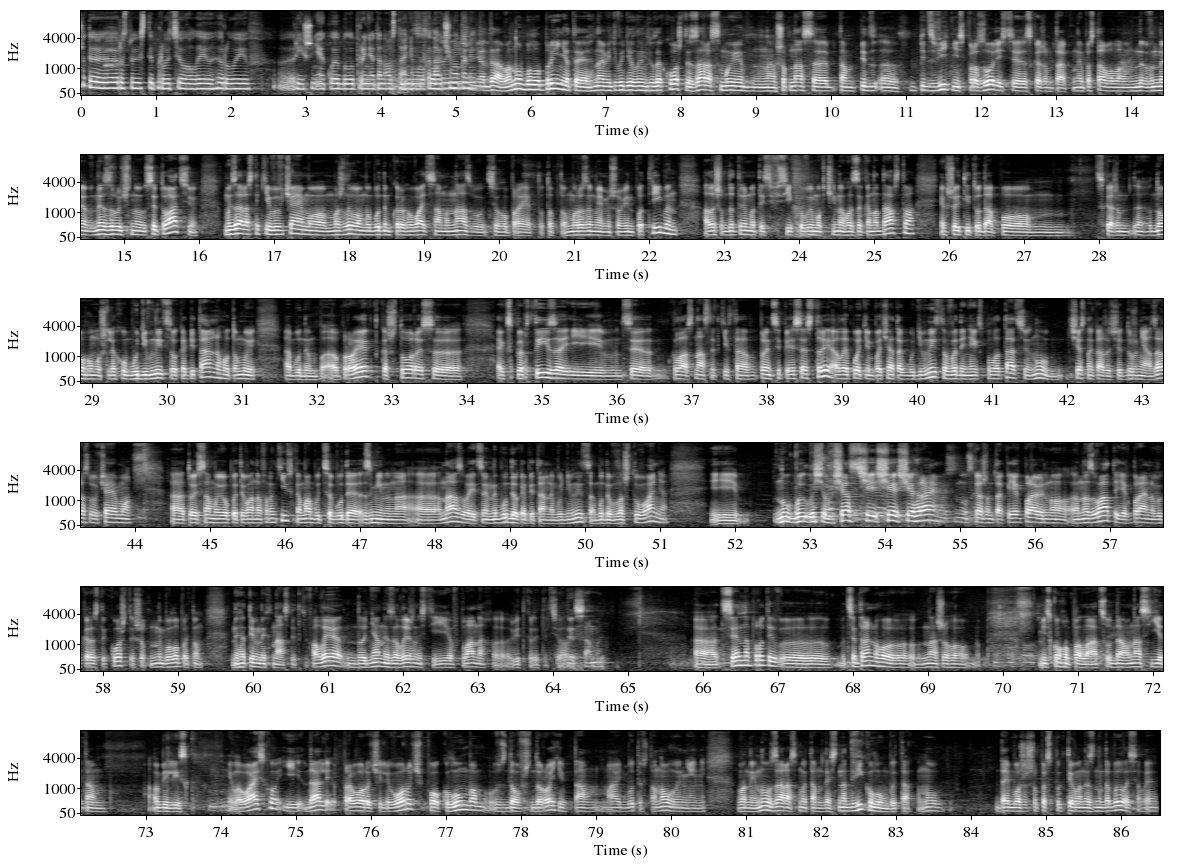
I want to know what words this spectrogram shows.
можете розповісти про цю алею героїв, рішення якої було прийнято на останньому виконавчому комітеті? Рішення, Да, воно було прийняте, навіть виділені туди кошти. Зараз ми, щоб нас е, там під, е, підзвітність, прозорість, е, скажімо так, не поставила в не- в незручну ситуацію. Ми зараз таки вивчаємо, можливо, ми будемо коригувати саме назву цього проєкту. Тобто ми розуміємо, що він потрібен, але щоб дотриматись всіх вимог чинного законодавства, якщо йти туди по. М, Скажімо, довгому шляху будівництва капітального, то ми е, будемо е, проект, кошторис, е, експертиза, і це клас наслідків та в принципі СС-3, але потім початок будівництва, введення експлуатацію, ну, чесно кажучи, дурня. Зараз вивчаємо е, той самий опит Івано-Франківська. Мабуть, це буде змінена е, назва, і це не буде капітальне будівництво, а буде влаштування. І Ну, ви, ви що, зараз ще, ще, ще граємось, ну, скажімо так, як правильно назвати, як правильно використати кошти, щоб не було потім негативних наслідків. Але до Дня Незалежності є в планах е, відкрити цього. Де саме? Це напроти е, центрального нашого міського палацу. Да, у нас є там обеліск Іловайську, і далі праворуч і ліворуч по клумбам вздовж дороги там мають бути встановлені вони. Ну, зараз ми там десь на дві клумби, так. Ну, дай Боже, що перспектива не знадобилась, але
